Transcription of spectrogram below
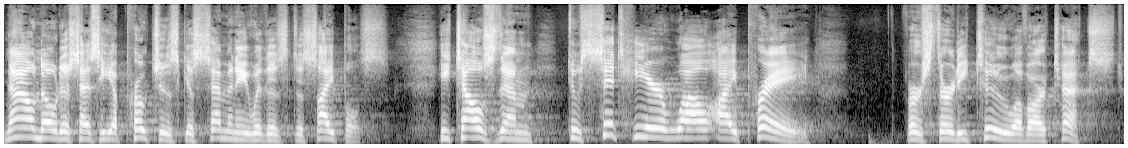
Now, notice as he approaches Gethsemane with his disciples, he tells them to sit here while I pray verse 32 of our text.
